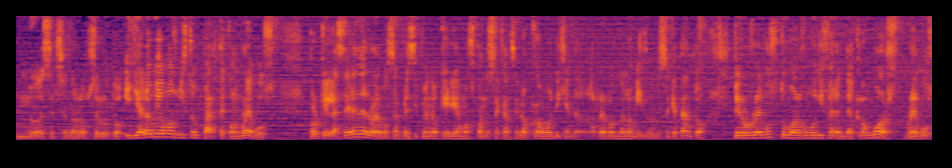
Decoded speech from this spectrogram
no decepcionó en lo absoluto. Y ya lo habíamos visto en parte con Rebels porque la serie de Rebels al principio no queríamos cuando se canceló Clone Wars. Dije, no, Rebels no es lo mismo, no sé qué tanto. Pero Rebels tuvo algo muy diferente a Clone Wars. Rebels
